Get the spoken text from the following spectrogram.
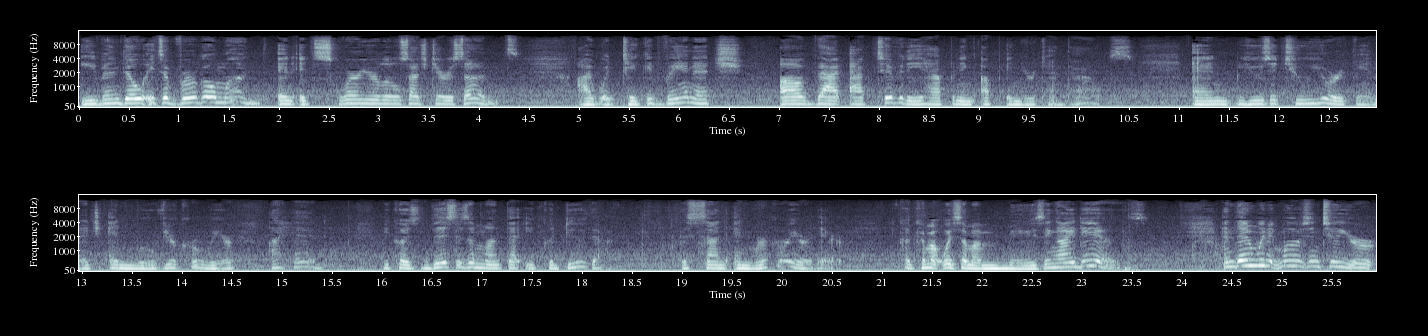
Even though it's a Virgo month and it's square your little Sagittarius suns, I would take advantage of that activity happening up in your 10th house and use it to your advantage and move your career ahead. Because this is a month that you could do that. The Sun and Mercury are there You could come up with some amazing ideas. And then when it moves into your,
